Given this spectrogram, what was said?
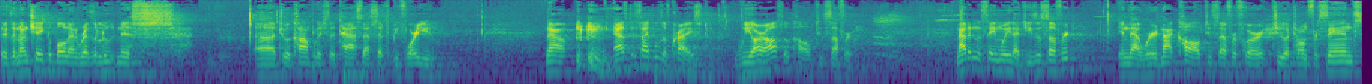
There's an unshakable and resoluteness uh, to accomplish the task that sets before you. Now, as disciples of Christ, we are also called to suffer. Not in the same way that Jesus suffered, in that we're not called to suffer for to atone for sins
